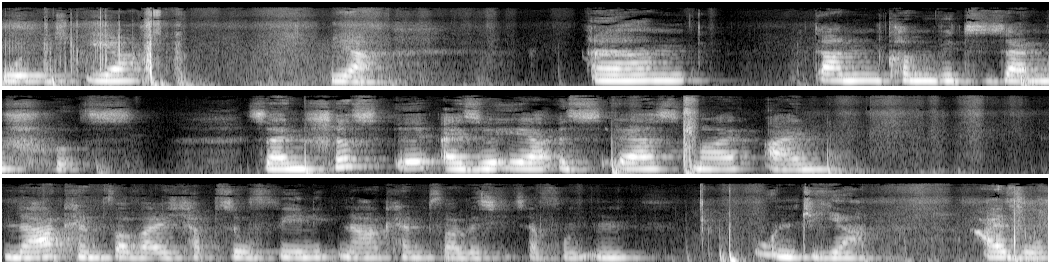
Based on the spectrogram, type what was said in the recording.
und er, ja. Ähm, dann kommen wir zu seinem Schuss. Sein Schuss, äh, also er ist erstmal ein Nahkämpfer, weil ich habe so wenig Nahkämpfer bis jetzt erfunden. Und ja, also.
